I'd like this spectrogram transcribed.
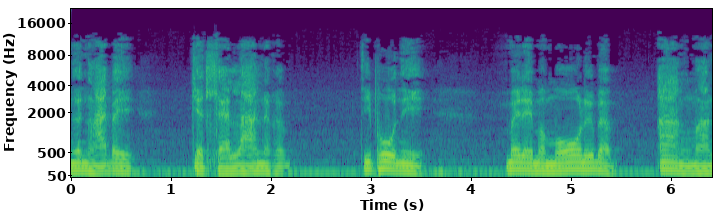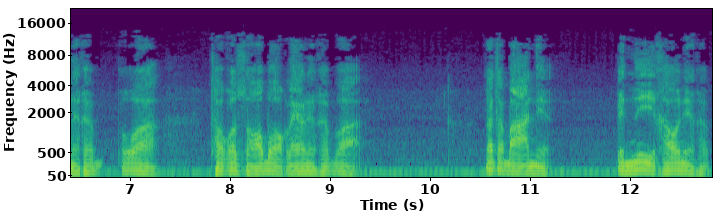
เงินหายไปเจ็ดแสนล้านนะครับ ที่พูดนี่ไม่ได้มาโม้หรือแบบอ้างมานะครับ เพราะว่าทกสบอกแล้วนะครับว่า รัฐบาลเนี่ย เป็นหนี้เขาเนี่ยครับ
